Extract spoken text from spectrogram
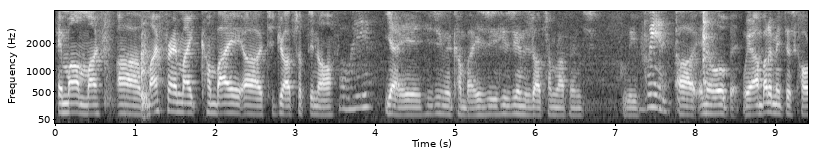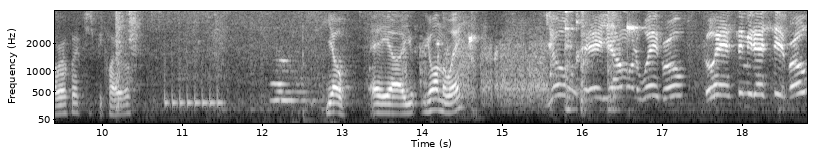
Hey mom, my uh, my friend might come by uh, to drop something off. Oh, here? Yeah, yeah, he's just gonna come by. He's, he's gonna drop something off and just leave. When? Uh, in a little bit. Wait, I'm about to make this call real quick. Just be quiet, real. Yo, hey, uh, you, you on the way? Yo, hey, yeah, I'm on the way, bro. Go ahead and send me that shit, bro.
